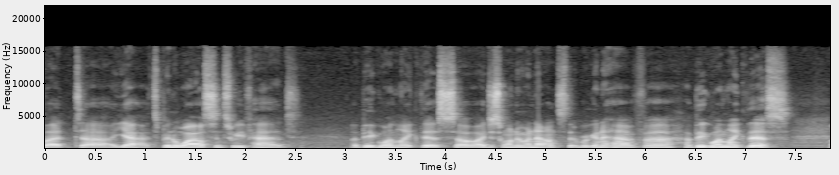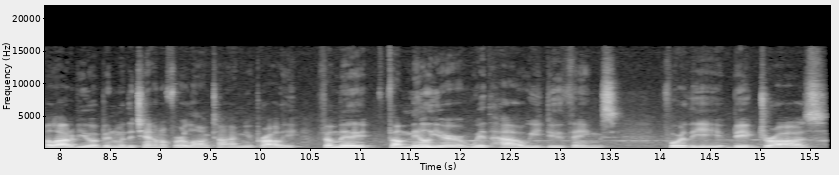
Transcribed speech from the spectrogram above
But uh, yeah, it's been a while since we've had a big one like this. So I just want to announce that we're going to have uh, a big one like this. A lot of you have been with the channel for a long time. You're probably familiar familiar with how we do things for the big draws.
